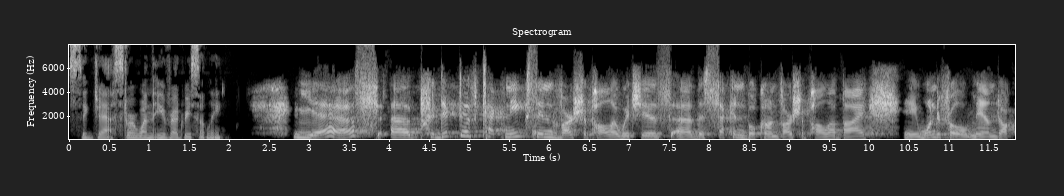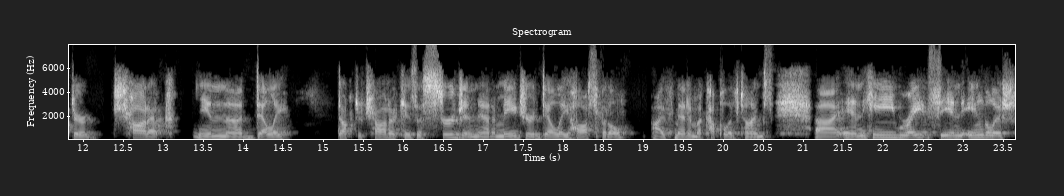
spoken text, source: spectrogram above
suggest or one that you've read recently. Yes, uh, Predictive Techniques in Varshapala, which is uh, the second book on Varshapala by a wonderful man, Dr. Charak in uh, Delhi. Dr. Charak is a surgeon at a major Delhi hospital. I've met him a couple of times. Uh, and he writes in English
